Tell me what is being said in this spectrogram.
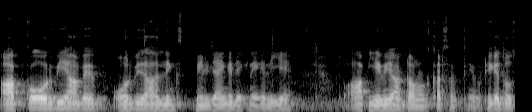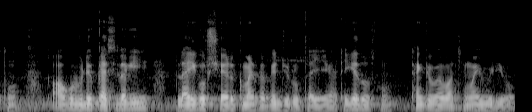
आपको और भी यहाँ पे और भी ज़्यादा लिंक्स मिल जाएँगे देखने के लिए। तो आप ये भी आप डाउनलोड कर सकते हो, ठीक है दोस्तों? तो आपको वीडियो कैसी लगी लाइक और शेयर कमेंट करके ज़रूर बताइएगा, ठीक है दोस्तों? Thank you for watching my video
